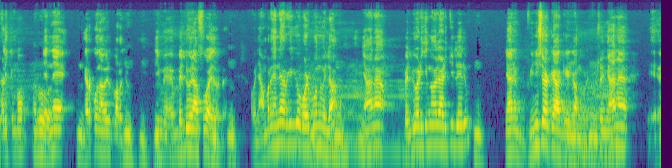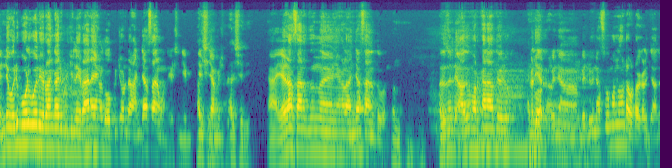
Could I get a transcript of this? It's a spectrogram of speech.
കളിക്കുമ്പോൾ എന്നെ ഇറക്കും ഇറക്കുമെന്ന് അവർ പറഞ്ഞു. ഈ ബെല്ലുവിന് അസുഖമായതുകൊണ്ട് അപ്പൊ ഞാൻ പറഞ്ഞു എന്നെ ഇറക്കിക്കോ കുഴപ്പമൊന്നുമില്ല. ഞാൻ ഞാൻ ബെല്ലു അടിക്കുന്ന പോലെ അടിച്ചില്ലേലും. ഞാൻ ഫിനിഷൊക്കെ ആക്കിയേക്കാന്ന് പറഞ്ഞു. പക്ഷെ ഞാൻ എന്റെ ഒരു ബോൾ പോലും ഇറാൻകാർ പിടിച്ചില്ല. ഇറാനെ ഞങ്ങൾ തോപ്പിച്ചുകൊണ്ട് അഞ്ചാം സ്ഥാനം വന്നു ഏഷ്യൻ ഗെയിം ഏഷ്യൻ ആ, ഏഴാം സ്ഥാനത്ത് നിന്ന് ഞങ്ങൾ അഞ്ചാം സ്ഥാനത്ത് വന്നു. അത് നല്ല അത് മറക്കാനാത്ത ഒരു കളിയായിരുന്നു. പിന്നെ ബെല്ലുവിന് അസുഖം വന്നുകൊണ്ടാണ് കേട്ടോ കളിച്ചത്. അത്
